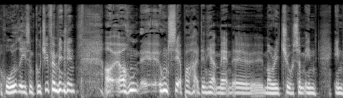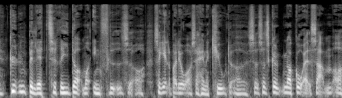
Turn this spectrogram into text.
hovedrige som Gucci-familien. Og, og hun, øh, hun ser på den her mand, øh, Mauricio, som en, en gylden billet til rigdom og indflydelse. Og så hjælper det jo også, at han er cute, og så, så skal det nok gå alt sammen. Og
